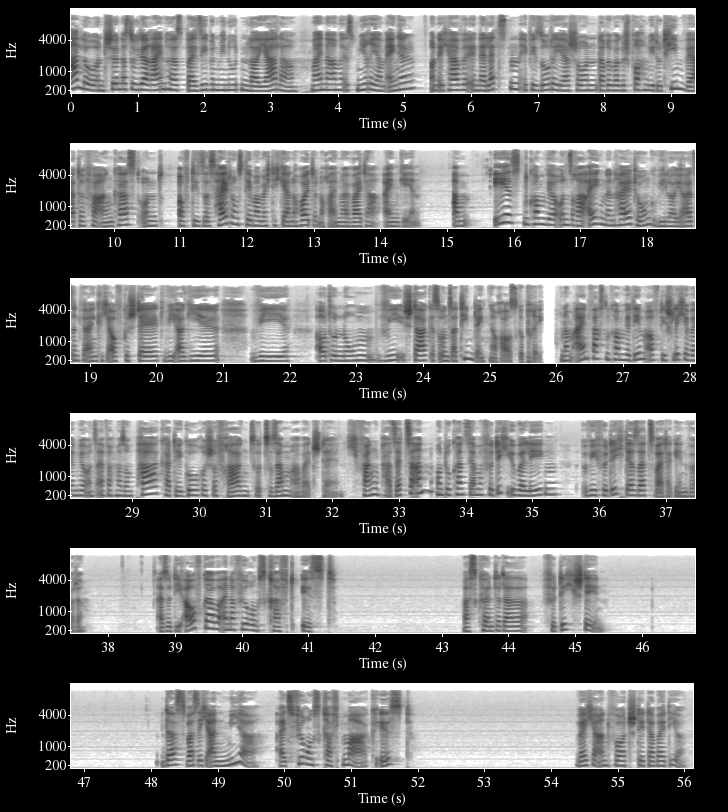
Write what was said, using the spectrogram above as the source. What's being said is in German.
Hallo und schön, dass du wieder reinhörst bei 7 Minuten Loyaler. Mein Name ist Miriam Engel und ich habe in der letzten Episode ja schon darüber gesprochen, wie du Teamwerte verankerst und auf dieses Haltungsthema möchte ich gerne heute noch einmal weiter eingehen. Am ehesten kommen wir unserer eigenen Haltung, wie loyal sind wir eigentlich aufgestellt, wie agil, wie autonom, wie stark ist unser Teamdenken auch ausgeprägt. Und am einfachsten kommen wir dem auf die Schliche, wenn wir uns einfach mal so ein paar kategorische Fragen zur Zusammenarbeit stellen. Ich fange ein paar Sätze an und du kannst ja mal für dich überlegen, wie für dich der Satz weitergehen würde. Also die Aufgabe einer Führungskraft ist, was könnte da für dich stehen? Das, was ich an mir als Führungskraft mag, ist, welche Antwort steht da bei dir?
